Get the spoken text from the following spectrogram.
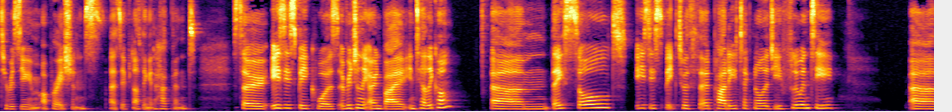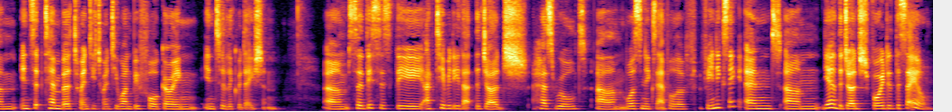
to resume operations as if nothing had happened. So, Ezispeak was originally owned by Intellicom, um, they sold Ezispeak to a third party technology, Fluency, um, in September 2021 before going into liquidation. Um, so this is the activity that the judge has ruled um, was an example of phoenixing, and um, yeah, the judge voided the sale.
